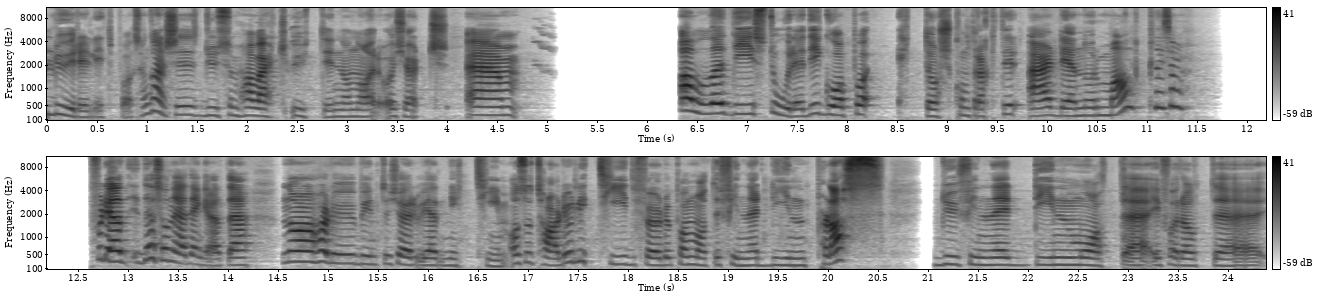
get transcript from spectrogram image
lurer litt på, som kanskje du som har vært ute i noen år og kjørt um, Alle de store, de går på ettårskontrakter. Er det normalt, liksom? Fordi at, det er sånn jeg tenker at det, nå har du begynt å kjøre i et nytt team, og så tar det jo litt tid før du på en måte finner din plass. Du finner din måte i forhold til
